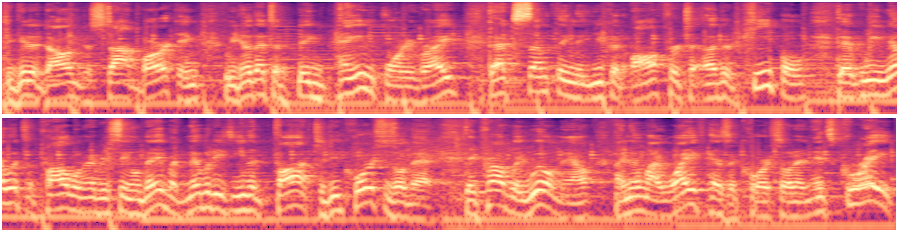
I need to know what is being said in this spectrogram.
to get a dog to stop barking we know that's a big pain point right? That's something that you could offer to other people that we know it's a problem every single day but nobody's even thought to do courses on that. They probably will now. I know my wife has a course on it and it's great.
